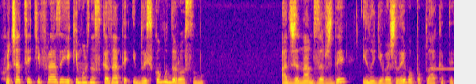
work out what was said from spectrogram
Хоча це ті фрази, які можна сказати і близькому дорослому. Адже нам завжди іноді важливо поплакати.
